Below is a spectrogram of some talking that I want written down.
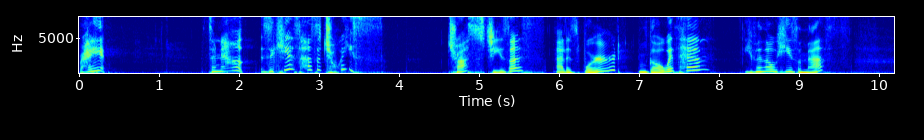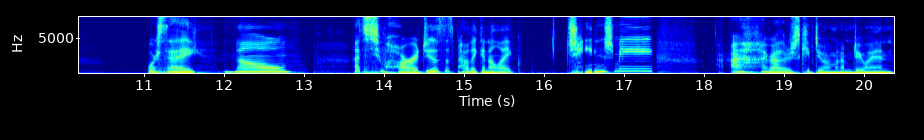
Right? So now Zacchaeus has a choice trust Jesus at his word and go with him, even though he's a mess, or say, no, that's too hard. Jesus is probably going to like change me. I, I'd rather just keep doing what I'm doing,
